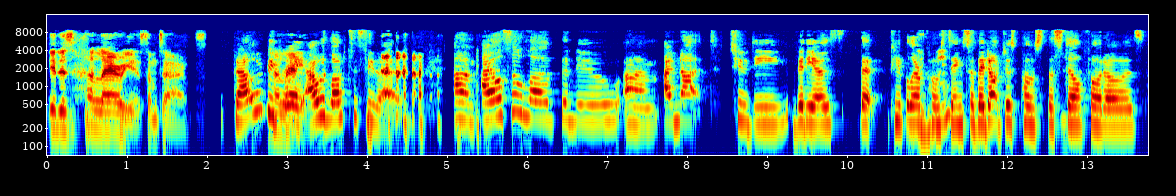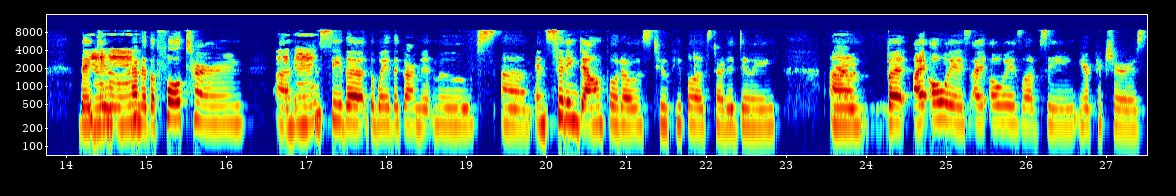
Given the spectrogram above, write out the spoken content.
it is hilarious sometimes. That would be hilarious. great. I would love to see that. um, I also love the new um, I'm not 2D videos that people are mm-hmm. posting. So they don't just post the still photos. They mm-hmm. do kind of the full turn um, mm-hmm. and you can see the, the way the garment moves. Um, and sitting down photos too, people have started doing. Um, but I always, I always love seeing your pictures.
